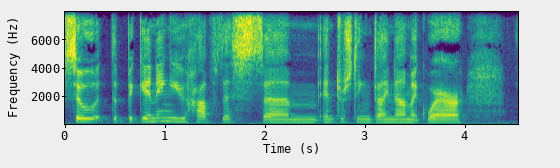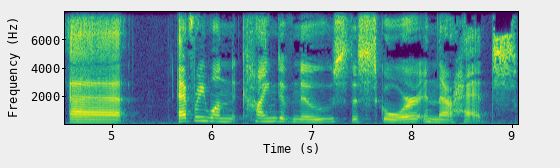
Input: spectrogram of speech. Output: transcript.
so at the beginning you have this um, interesting dynamic where uh, everyone kind of knows the score in their heads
